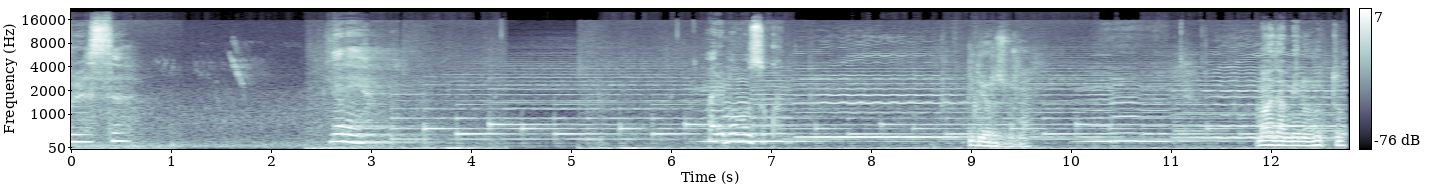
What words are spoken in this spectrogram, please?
Burası... Nereye? Araba bozuk. Gidiyoruz buradan. Madem beni unuttun,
